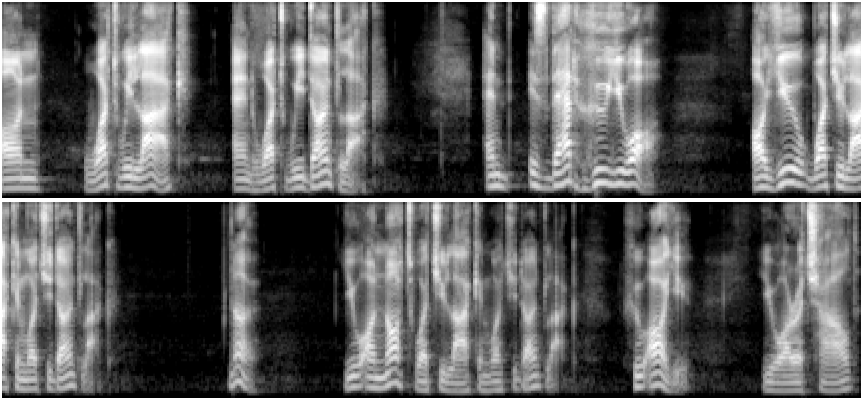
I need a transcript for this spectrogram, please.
on what we like and what we don't like. And is that who you are? Are you what you like and what you don't like? No. You are not what you like and what you don't like. Who are you? You are a child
